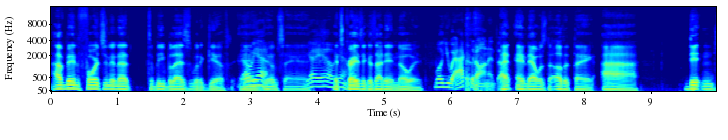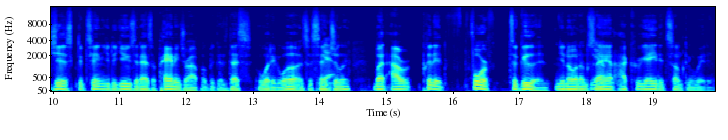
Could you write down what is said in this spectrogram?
I've been fortunate enough to be blessed with a gift. Oh, And, yeah. you know what I'm saying? Yeah, yeah, oh, It's yeah. crazy because I didn't know it. Well, you acted on it though. I, and that was the other thing. I didn't just continue to use it as a panty dropper because that's what it was essentially. But I put it forth to good. You know what I'm saying? I created something with it.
